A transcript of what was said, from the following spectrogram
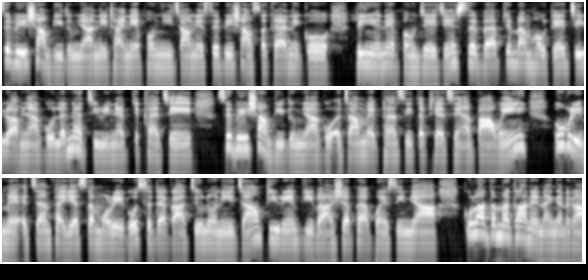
စစ်ဘေးရှောင်ပြည်သူများနေထိုင်တဲ့ဘုံကြီးကျောင်းနဲ့စစ်ဘေးရှောင်စခန်းတွေကိုလင်းရင်နဲ့ပုံကျဲခြင်းစစ်ဘက်ပြစ်မှတ်မဟုတ်တဲ့ကြေးရွာများကိုလက်နက်ကြီးတွေနဲ့ပစ်ခတ်ခြင်းစစ်ဘေးရှောင်ပြည်သူများကိုအကြောင်းမဲ့ဖမ်းဆီးတပ်ဖြတ်ခြင်းအပါအဝင်ဥပဒေမဲ့အကြမ်းဖက်ရက်စက်မှုတွေကိုစစ်တပ်ကကျူးလွန်နေကြောင်းပြည်ရင်းပြည်ပရပ်ဖက်ဖွဲ့စည်းများကုလသမဂ္ဂနဲ့နိုင်ငံတကာ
